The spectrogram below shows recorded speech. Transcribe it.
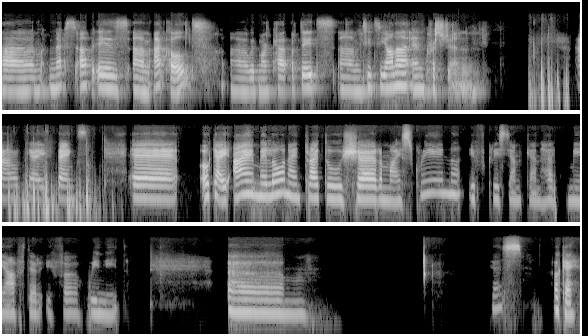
Um, next up is um, at Cult uh, with MARCcat updates, um, Tiziana and Christian. Okay, thanks. Uh, okay, I'm alone. I try to share my screen. If Christian can help me after, if uh, we need. Um, yes. Okay.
